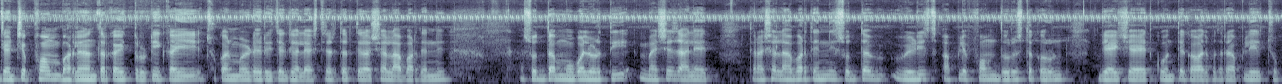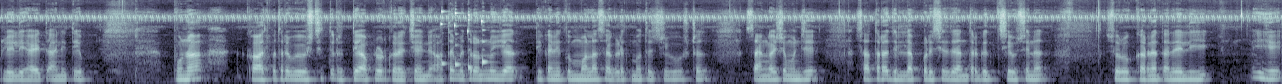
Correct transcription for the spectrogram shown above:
ज्यांचे फॉर्म भरल्यानंतर काही त्रुटी काही चुकांमुळे रिजेक्ट झाले असतील तर ते अशा लाभार्थ्यांनी सुद्धा मोबाईलवरती मेसेज आले आहेत. तर अशा लाभार्थ्यांनी सुद्धा वेळीच आपले फॉर्म दुरुस्त करून घ्यायचे आहेत. कोणते कागदपत्र आपली चुकलेली आहेत आणि ते पुन्हा कागदपत्र व्यवस्थितरित्या अपलोड करायचे आहे. आता मित्रांनो या ठिकाणी तुम्हाला सगळ्यात महत्त्वाची गोष्ट सांगायची म्हणजे सातारा जिल्हा परिषदेअंतर्गत शिवसेना सुरू करण्यात आलेली हे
